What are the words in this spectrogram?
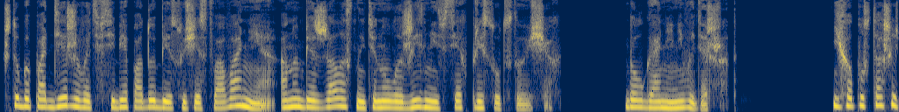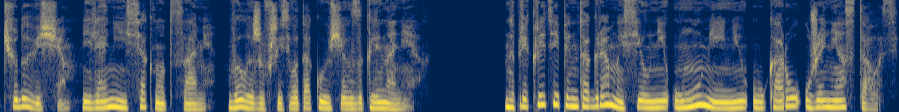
Чтобы поддерживать в себе подобие существования, оно безжалостно тянуло жизнь из всех присутствующих. Долго они не выдержат. Их опустошит чудовище, или они иссякнут сами, выложившись в атакующих заклинаниях. На прикрытие пентаграммы сил ни у мумии, ни у Кару уже не осталось.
